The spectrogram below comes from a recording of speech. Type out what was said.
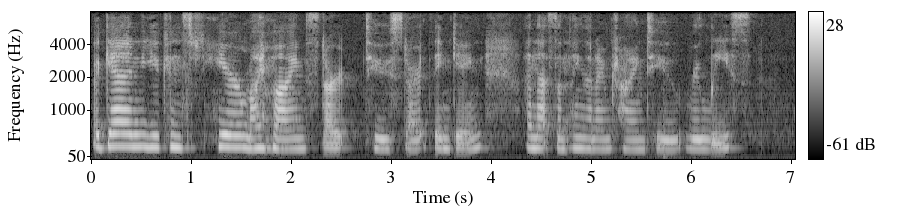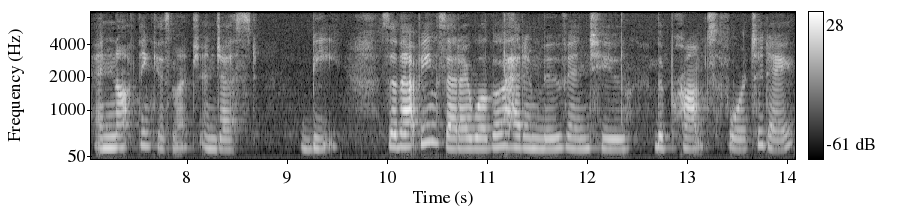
again, you can hear my mind start to start thinking, and that's something that I'm trying to release and not think as much and just be. So, that being said, I will go ahead and move into the prompts for today.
